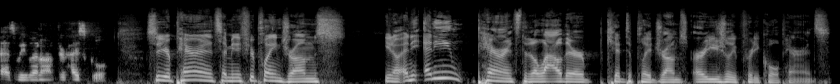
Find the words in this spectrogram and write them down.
as we went on through high school. So your parents, I mean, if you're playing drums, you know, any any parents that allow their kid to play drums are usually pretty cool parents.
